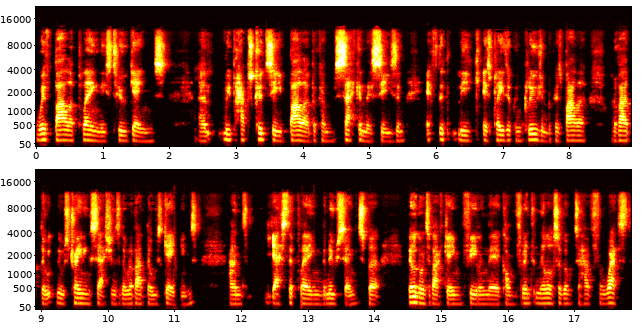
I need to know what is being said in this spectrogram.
with Bala playing these two games, um, we perhaps could see Bala become second this season if the league is played to conclusion because Bala would have had those training sessions, they would have had those games, and yes, they're playing the new Saints, but they'll go into that game feeling they're confident, and they'll also go to Haverfordwest,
